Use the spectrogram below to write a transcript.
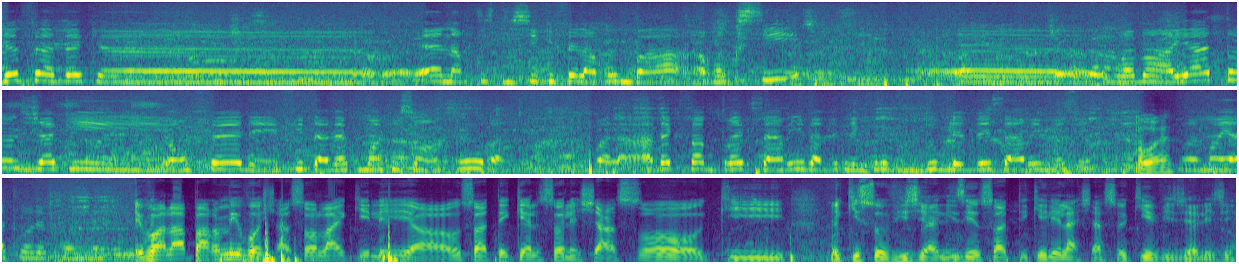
J'ai fait avec euh, un artiste ici qui fait la rumba, Roxy. vraiment, il y a tant déjà qui ont fait des feats avec moi qui sont en cours. Voilà, avec Fab Drake ça arrive, avec les groupes W ça arrive aussi. Ouais. Vraiment, il y a trop de projets. Et voilà, parmi vos chansons là, quel est, euh, soit quelles sont les chansons qui, qui sont visualisées, soit quelle est la chanson qui est visualisée?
